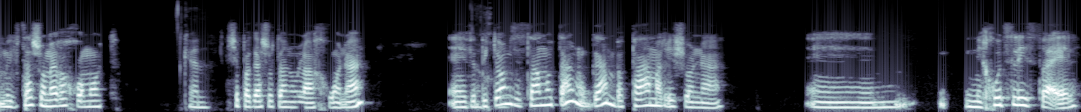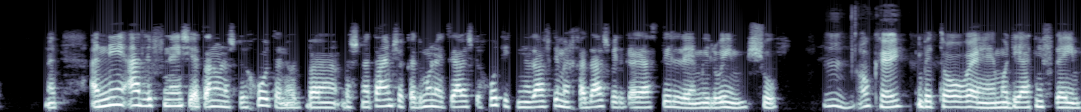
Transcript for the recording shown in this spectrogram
מבצע שומר החומות. כן. שפגש אותנו לאחרונה. אה, ופתאום זה שם אותנו גם בפעם הראשונה אה, מחוץ לישראל. אני עד לפני שיצאנו לשליחות, אני עוד בשנתיים שקדמו ליציאה לשליחות התנדבתי מחדש והתגייסתי למילואים שוב. Mm, אוקיי. Mm, okay. בתור uh, מודיעת נפגעים.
